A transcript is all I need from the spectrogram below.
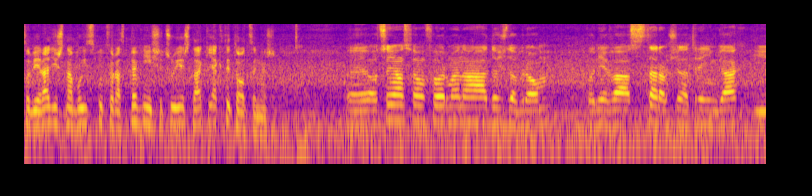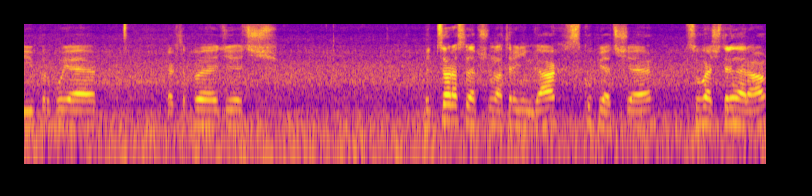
sobie radzisz na boisku, coraz pewniej się czujesz, tak? Jak ty to oceniasz? E, Oceniam swoją formę na dość dobrą, ponieważ staram się na treningach i próbuję, jak to powiedzieć, być coraz lepszym na treningach, skupiać się, słuchać trenera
